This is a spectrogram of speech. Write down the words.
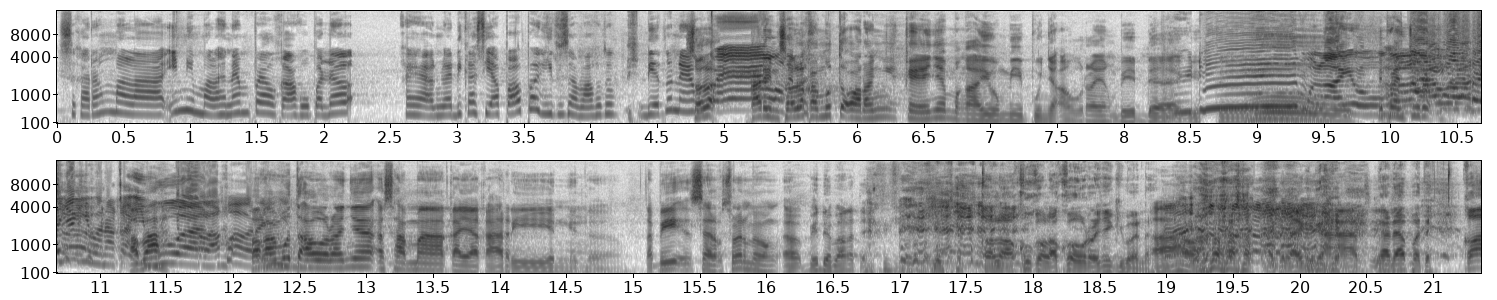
Sekarang malah ini malah nempel ke aku padahal kayak nggak dikasih apa-apa gitu sama aku tuh. Dia tuh nempel. Soalnya Karin, soalnya kamu tuh orangnya kayaknya mengayomi punya aura yang beda gitu. Mengayomi. Pengen. Apa? ibuan? Kalau aku Kalau kamu tuh auranya sama kayak Karin gitu. Tapi secara keseluruhan memang eh, beda banget ya. Kalau aku, kalau aku auranya gimana? ah, lagi-lagi ngasih. Nggak dapet ya. Kalau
